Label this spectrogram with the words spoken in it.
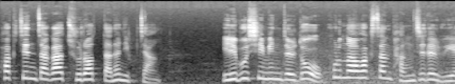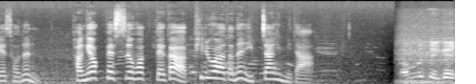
확진자가 줄었다는 입장. 일부 시민들도 코로나 확산 방지를 위해서는 방역 패스 확대가 필요하다는 입장입니다. 아무래도 이게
